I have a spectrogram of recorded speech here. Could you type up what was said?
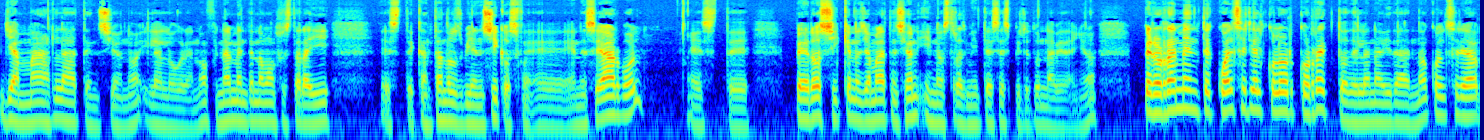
llamar la atención, ¿no? Y la logran, ¿no? Finalmente no vamos a estar ahí este, cantando los biencicos eh, en ese árbol, este, pero sí que nos llama la atención y nos transmite ese espíritu navideño. ¿no? Pero realmente, ¿cuál sería el color correcto de la Navidad? ¿no? ¿Cuál sería,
